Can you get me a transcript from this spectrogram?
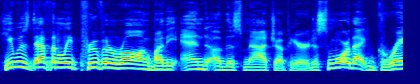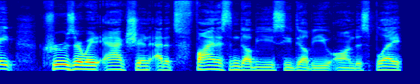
He was definitely proven wrong by the end of this matchup here. Just more of that great cruiserweight action at its finest in WCW on display.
